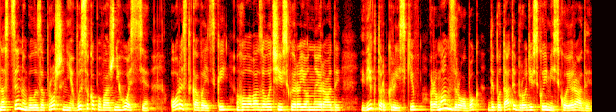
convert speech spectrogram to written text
На сцену були запрошені високоповажні гості: Орест Кавецький, голова Золочівської районної ради, Віктор Криськів, Роман Зробок, депутати Бродівської міської ради.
